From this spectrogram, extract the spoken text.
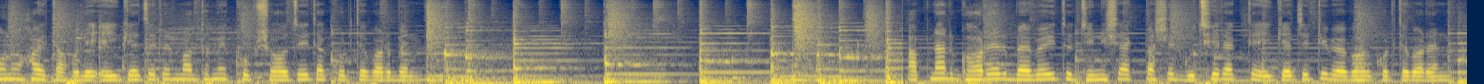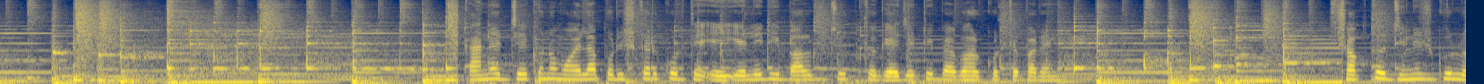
মনে হয়, তাহলে এই গ্যাজেটের মাধ্যমে খুব সহজেই তা করতে পারবেন। আপনার ঘরের ব্যবহৃত জিনিস একপাশে গুছিয়ে রাখতে এই গ্যাজেটটি ব্যবহার করতে পারেন। কানের যে কোনো ময়লা পরিষ্কার করতে এই এলইডি বাল্বযুক্ত গ্যাজেটটি ব্যবহার করতে পারেন। শক্ত জিনিসগুলো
